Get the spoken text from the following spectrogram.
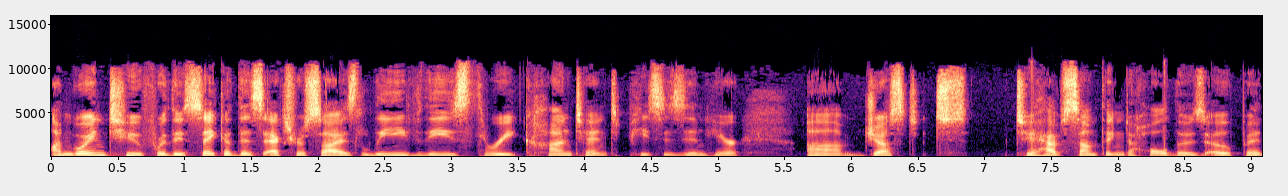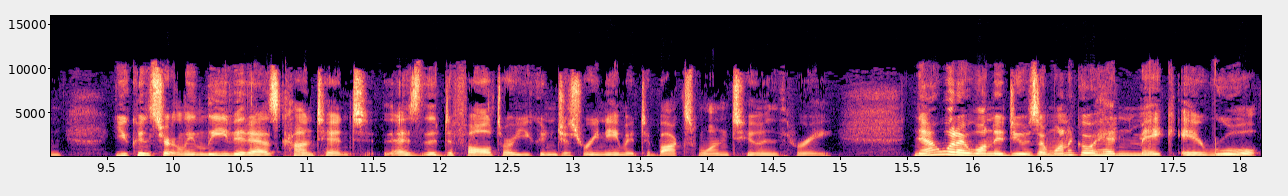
I'm going to, for the sake of this exercise, leave these three content pieces in here um, just to have something to hold those open you can certainly leave it as content as the default or you can just rename it to box 1, 2, and 3. Now what I want to do is I want to go ahead and make a rule.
